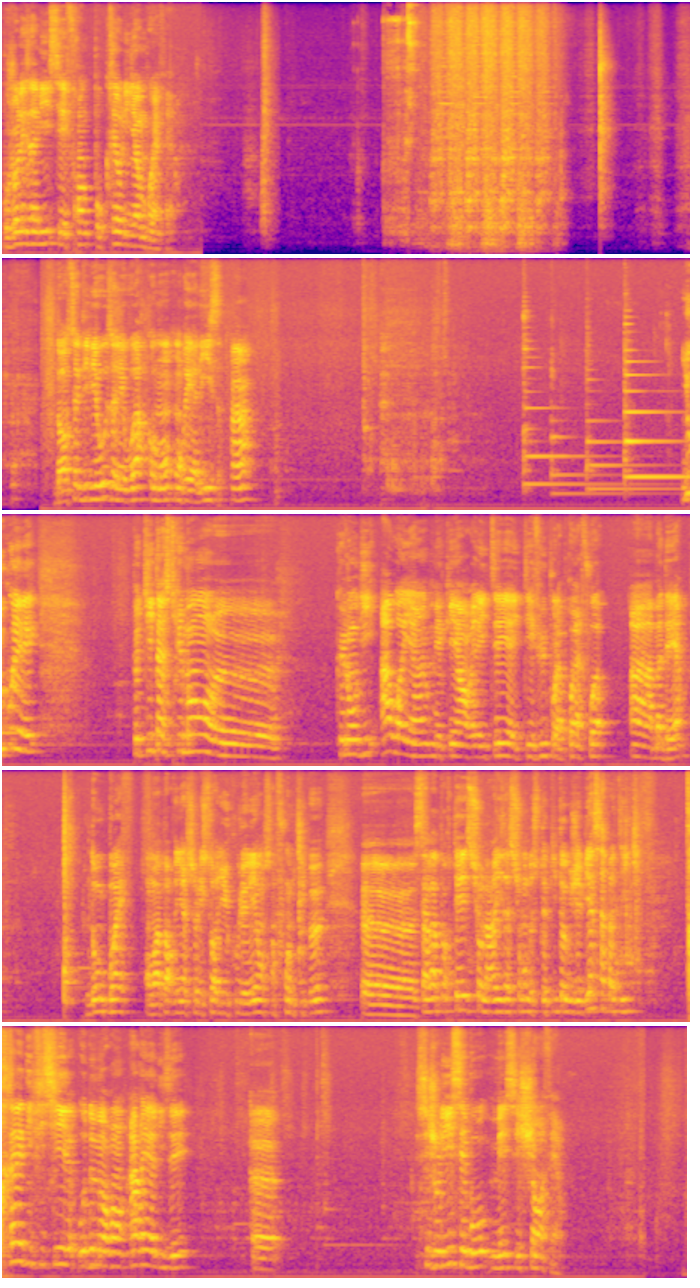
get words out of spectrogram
Bonjour les amis, c'est Franck pour créolinium.fr. Dans cette vidéo, vous allez voir comment on réalise un ukulélé. Petit instrument euh, que l'on dit hawaïen, mais qui en réalité a été vu pour la première fois à Madère. Donc bref, on va pas revenir sur l'histoire du ukulélé, on s'en fout un petit peu. Euh, ça va porter sur la réalisation de ce petit objet bien sympathique, très difficile au demeurant à réaliser. Euh, c'est joli, c'est beau, mais c'est chiant à faire.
